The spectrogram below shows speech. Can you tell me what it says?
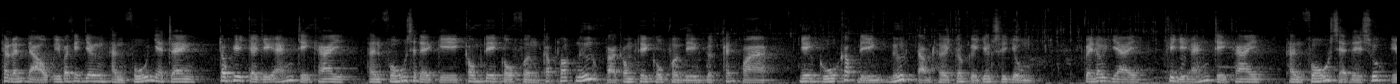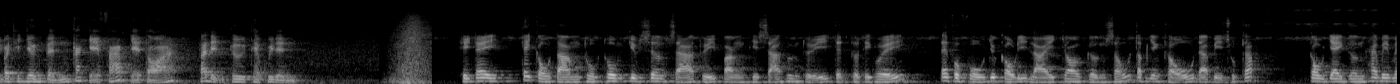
Theo lãnh đạo Ủy ban nhân dân thành phố Nha Trang, trong khi chờ dự án triển khai, thành phố sẽ đề nghị công ty cổ phần cấp thoát nước và công ty cổ phần điện lực Khánh Hòa nghiên cứu cấp điện nước tạm thời cho người dân sử dụng. Về lâu dài, khi dự án triển khai, thành phố sẽ đề xuất Ủy ban nhân dân tỉnh các giải pháp giải tỏa, tái định cư theo quy định. Hiện nay, cây cầu tạm thuộc thôn Kim Sơn, xã Thủy Bằng, thị xã Hương Thủy, tỉnh Thừa Thiên Huế đang phục vụ nhu cầu đi lại cho gần 600 nhân khẩu đã bị xuống cấp. Cầu dài gần 20 m,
